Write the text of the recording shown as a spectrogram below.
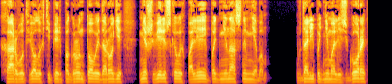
Харвуд вел их теперь по грунтовой дороге меж вересковых полей под ненастным небом. Вдали поднимались горы,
